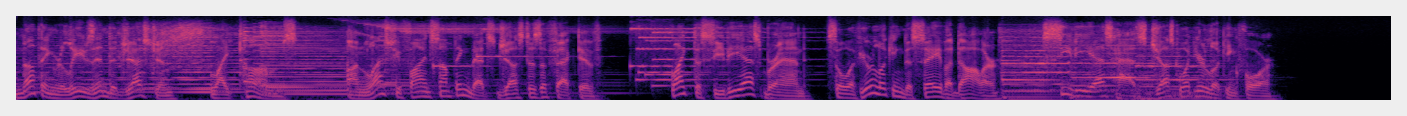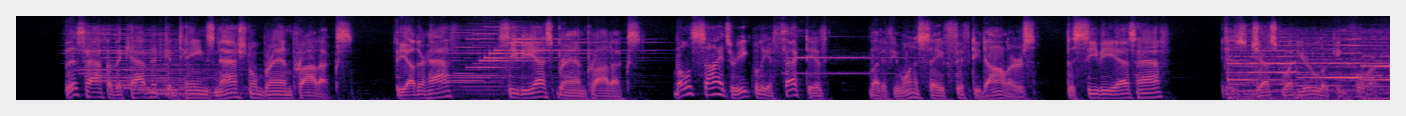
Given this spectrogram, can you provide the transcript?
Nothing relieves indigestion like Tums, unless you find something that's just as effective. Like the CVS brand. So if you're looking to save a dollar, CVS has just what you're looking for. This half of the cabinet contains national brand products. The other half, CVS brand products. Both sides are equally effective, but if you want to save $50, the CVS half is just what you're looking for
